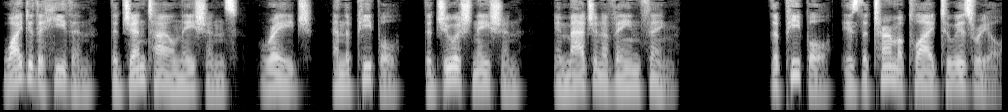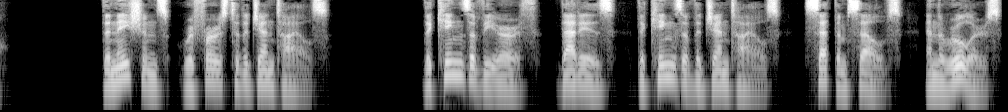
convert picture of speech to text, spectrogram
why do the heathen, the Gentile nations, rage, and the people, the Jewish nation, imagine a vain thing? The people, is the term applied to Israel. The nations, refers to the Gentiles. The kings of the earth, that is, the kings of the Gentiles, set themselves, and the rulers,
